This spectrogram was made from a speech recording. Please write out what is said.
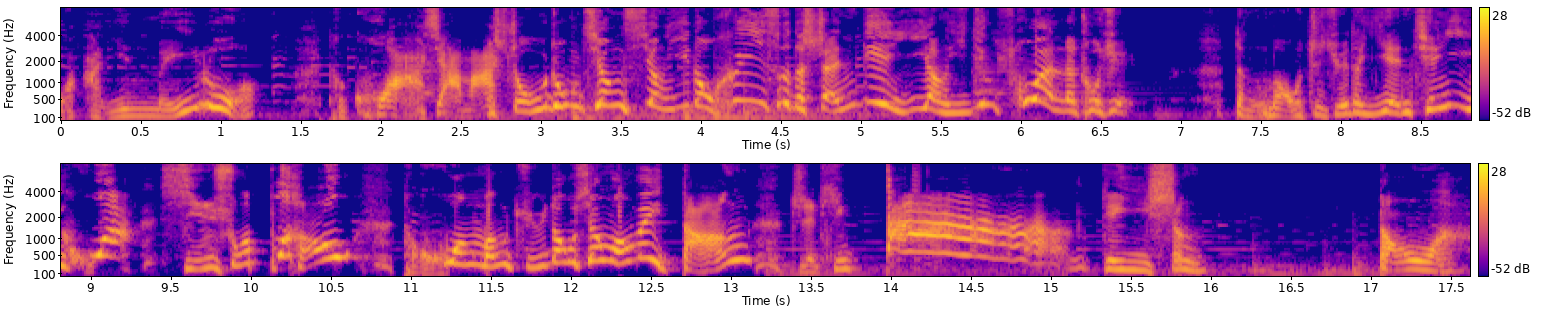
话音没落，他胯下马，手中枪像一道黑色的闪电一样，已经窜了出去。邓茂只觉得眼前一花，心说不好，他慌忙举刀想往外挡，只听“当”的一声，刀啊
